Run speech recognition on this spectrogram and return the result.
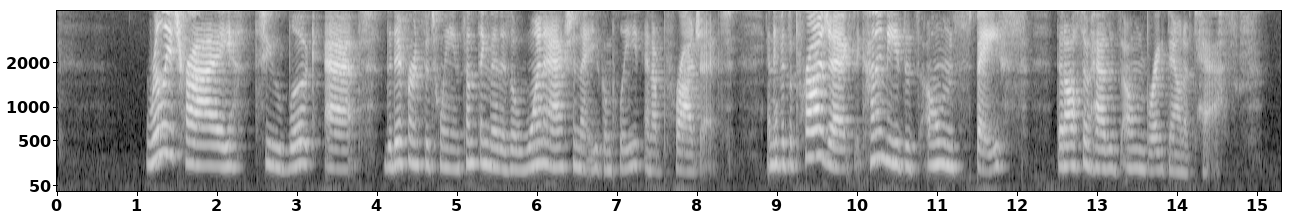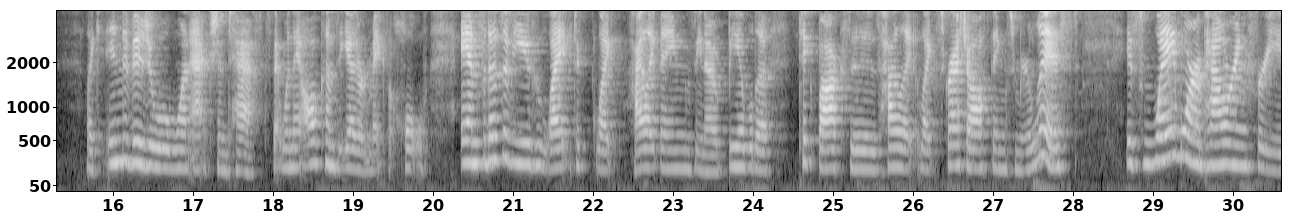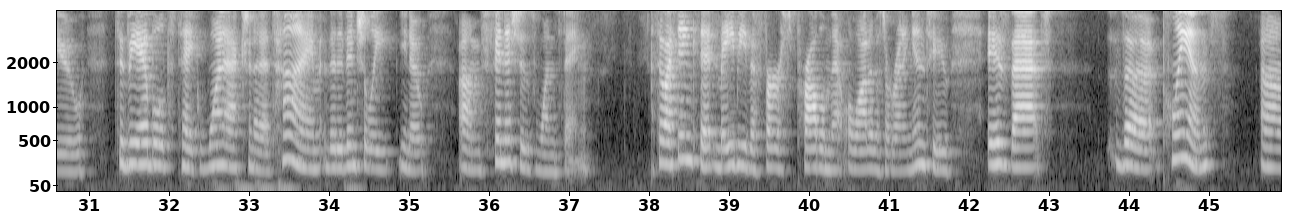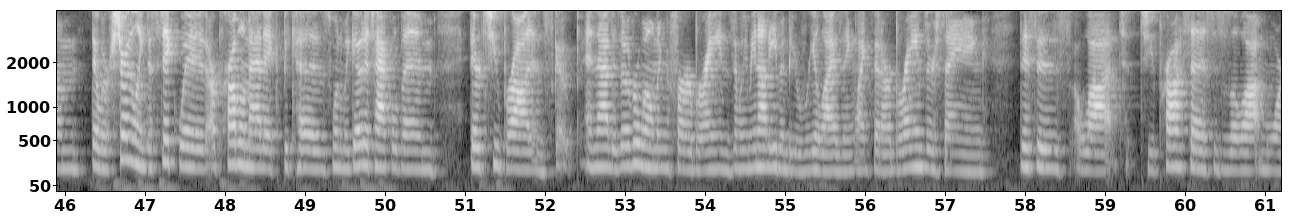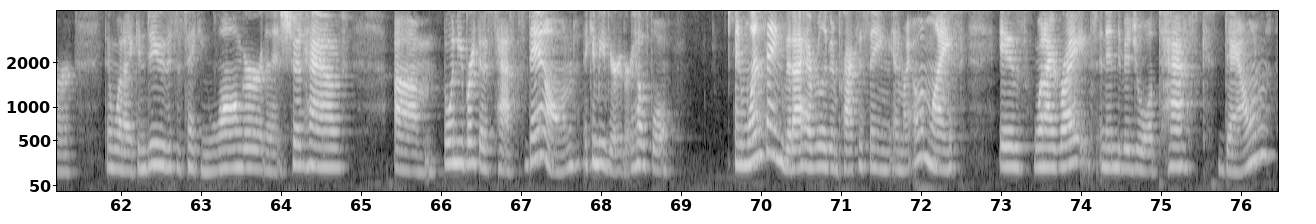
really try to look at the difference between something that is a one action that you complete and a project. And if it's a project, it kind of needs its own space that also has its own breakdown of tasks. Like individual one action tasks that when they all come together make the whole. And for those of you who like to like highlight things, you know, be able to tick boxes, highlight like scratch off things from your list, it's way more empowering for you to be able to take one action at a time that eventually, you know, um, finishes one thing. So I think that maybe the first problem that a lot of us are running into is that the plans um, that we're struggling to stick with are problematic because when we go to tackle them, they're too broad in scope. And that is overwhelming for our brains. And we may not even be realizing like that our brains are saying, this is a lot to process. This is a lot more than what I can do. This is taking longer than it should have. Um, but when you break those tasks down, it can be very, very helpful. And one thing that I have really been practicing in my own life is when I write an individual task down,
